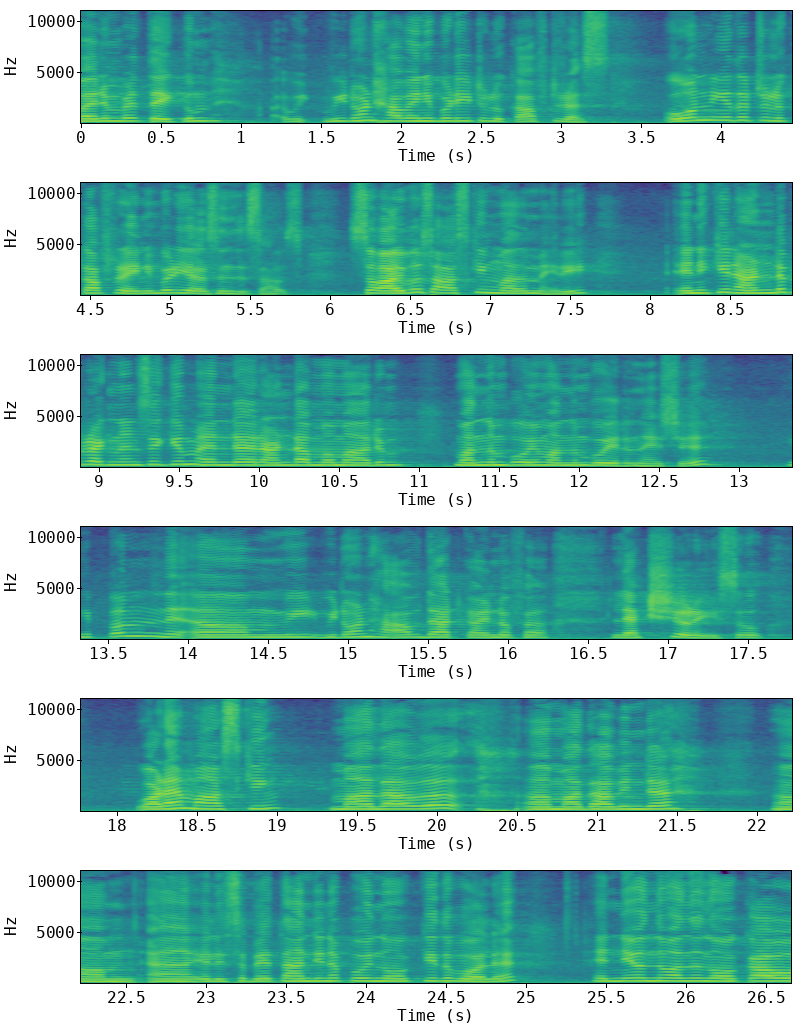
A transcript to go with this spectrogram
വരുമ്പോഴത്തേക്കും we don't have anybody to look after us or neither to look after anybody else in this house so I was asking mother Mary എനിക്ക് രണ്ട് പ്രഗ്നൻസിക്കും എന്റെ രണ്ട് അമ്മമാരും വന്നും പോയും വന്നും പോയിരുന്നേച്ച് ഇപ്പം we don't have that kind of a luxury so what I am asking മാതാവ് മാതാവിന്റെ എലിസബത്ത് ആന്റിനെ പോയി നോക്കിയതുപോലെ എന്നെ ഒന്ന് വന്ന് നോക്കാവോ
